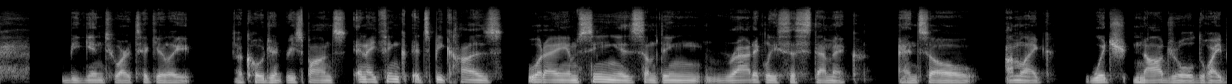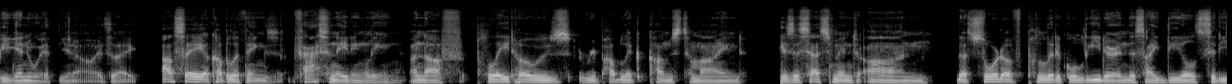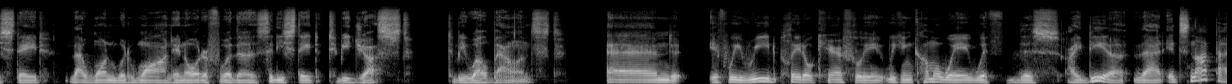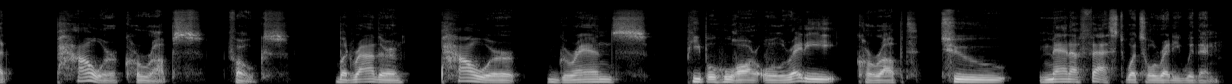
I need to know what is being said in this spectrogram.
begin to articulate a cogent response and i think it's because what i am seeing is something radically systemic and so i'm like which nodule do i begin with you know it's like I'll say a couple of things. Fascinatingly enough, Plato's Republic comes to mind. His assessment on the sort of political leader in this ideal city state that one would want in order for the city state to be just, to be well balanced. And if we read Plato carefully, we can come away with this idea that it's not that power corrupts folks, but rather power grants people who are already corrupt to manifest what's already within.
